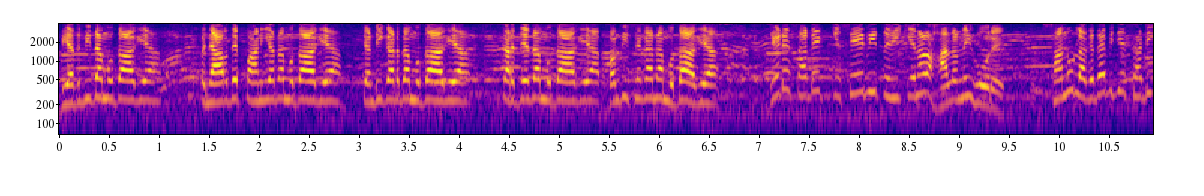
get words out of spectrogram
ਬੇਅਦਬੀ ਦਾ ਮੁੱਦਾ ਆ ਗਿਆ, ਪੰਜਾਬ ਦੇ ਪਾਣੀਆਂ ਦਾ ਮੁੱਦਾ ਆ ਗਿਆ, ਚੰਡੀਗੜ੍ਹ ਦਾ ਮੁੱਦਾ ਆ ਗਿਆ, ਕਰਜ਼ੇ ਦਾ ਮੁੱਦਾ ਆ ਗਿਆ, ਬੰਦੀ ਸਿੰਘਾਂ ਦਾ ਮੁੱਦਾ ਆ ਗਿਆ, ਜਿਹੜੇ ਸਾਡੇ ਕਿਸੇ ਵੀ ਤਰੀਕੇ ਨਾਲ ਹੱਲ ਨਹੀਂ ਹੋ ਰਹੇ, ਸਾਨੂੰ ਲੱਗਦਾ ਵੀ ਜੇ ਸਾਡੀ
